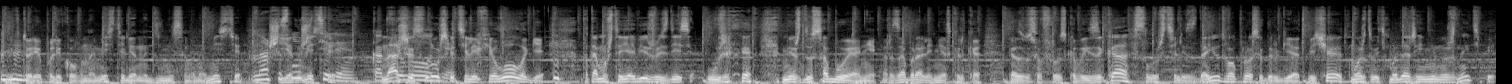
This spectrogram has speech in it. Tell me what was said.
Виктория Полякова на месте, Лена Денисова на месте Наши Я на месте. слушатели, как Наши филологи. слушатели филологи Потому что я вижу здесь уже между собой они Разобрали несколько казусов русского языка Слушатели задают вопросы, другие отвечают Может быть, мы даже и не нужны теперь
